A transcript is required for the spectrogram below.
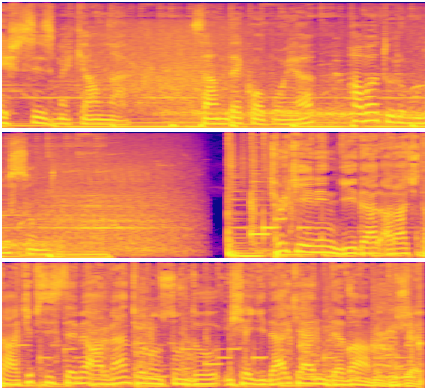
eşsiz mekanlar. Sandeko Boya hava durumunu sundu. Türkiye'nin lider araç takip sistemi Arvento'nun sunduğu işe giderken devam edecek.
